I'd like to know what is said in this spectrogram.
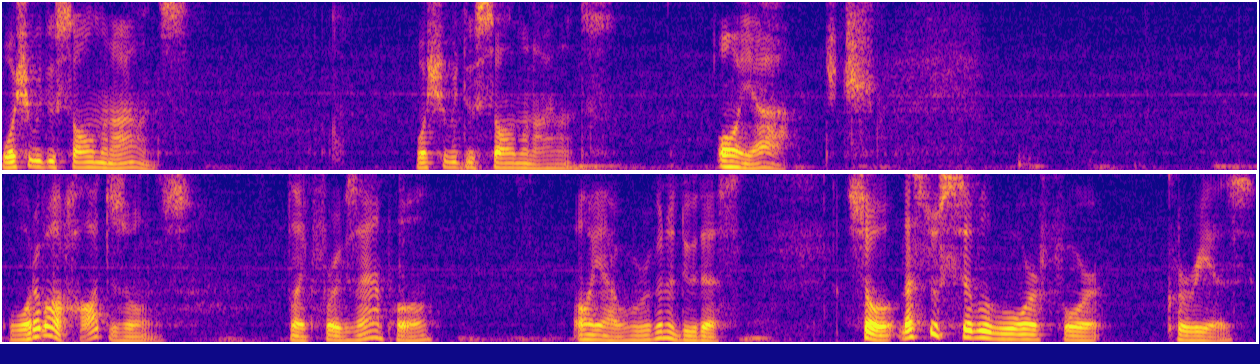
what should we do? Solomon Islands. What should we do? Solomon Islands. Oh yeah what about hot zones like for example oh yeah we're gonna do this so let's do civil war for koreas.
